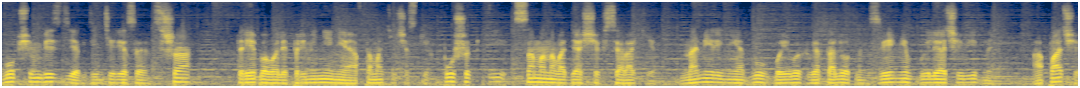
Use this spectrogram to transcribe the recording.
в общем, везде, где интересы США требовали применения автоматических пушек и самонаводящихся ракет. Намерения двух боевых вертолетных звеньев были очевидными. «Апачи»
